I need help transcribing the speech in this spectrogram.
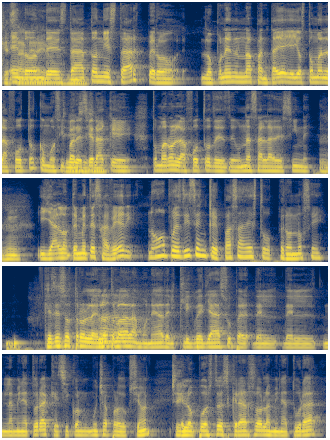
Que en donde Iron está Tony Stark, pero lo ponen en una pantalla y ellos toman la foto como si Sí, pareciera sí, sí. que tomaron la foto desde una sala de cine. Y ya lo, te metes a ver y, no, pues dicen que pasa esto, pero no sé. Que ese es otro, el otro lado de la moneda del clickbait, ya súper, del, del, la miniatura que sí con mucha producción. Sí. El opuesto es crear solo la miniatura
